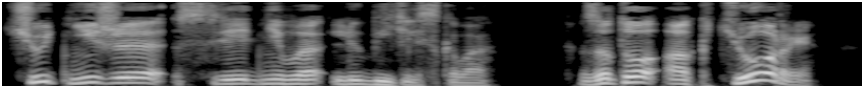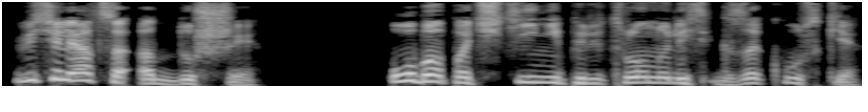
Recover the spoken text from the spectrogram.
чуть ниже среднего любительского. Зато актеры веселятся от души. Оба почти не притронулись к закуске,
